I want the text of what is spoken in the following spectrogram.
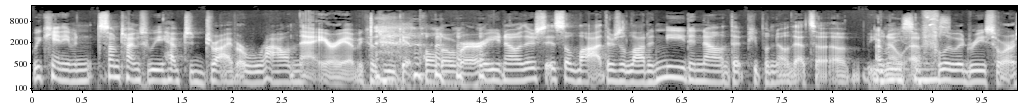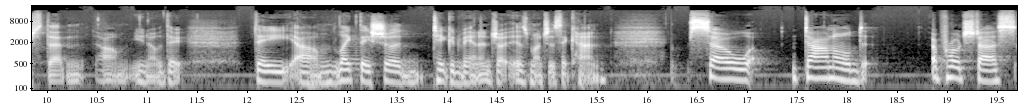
we can't even. Sometimes we have to drive around that area because we get pulled over. You know, there's it's a lot. There's a lot of need, and now that people know that's a, a you A know a fluid resource, then um, you know they they um, like they should take advantage as much as they can. So Donald approached us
